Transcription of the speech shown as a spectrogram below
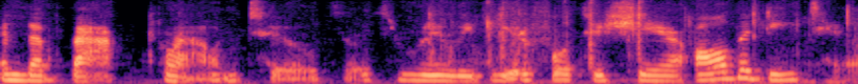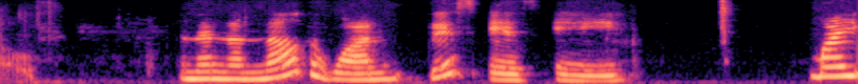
and the background too. So it's really beautiful to share all the details. And then another one, this is a my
